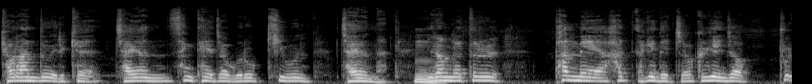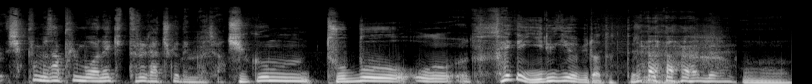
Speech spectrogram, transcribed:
계란도 이렇게 자연 생태적으로 키운 자연난 음. 이런 것들을 판매하게 됐죠. 그게 이제 식품회사 풀무원의 기틀을 갖추게 된 거죠. 지금 두부 세계 1위 기업이라던데. 네. 어.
